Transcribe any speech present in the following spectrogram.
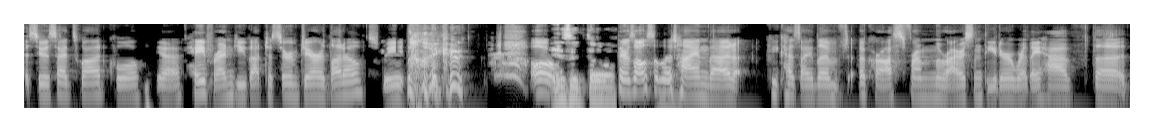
the Suicide Squad, cool, yeah. Hey friend, you got to serve Jared Leto, sweet. like Oh, is it though? There's also the time that because I lived across from the Ryerson Theater where they have the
